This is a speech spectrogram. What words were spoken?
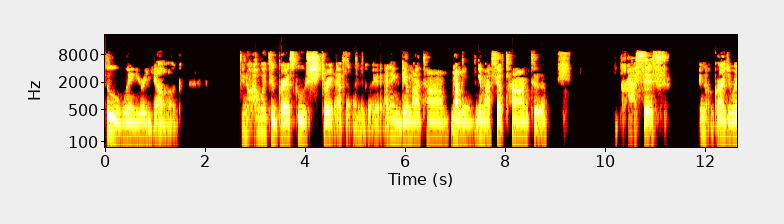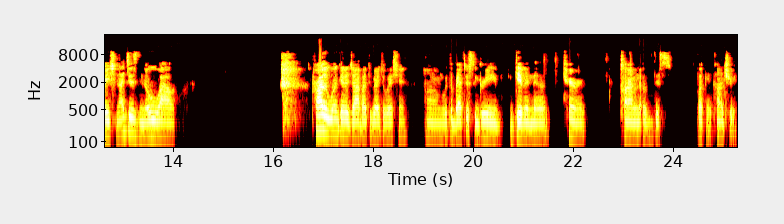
two, when you're young. You know, I went to grad school straight after undergrad. I didn't give my time, I mean, give myself time to process, you know, graduation. I just knew I probably wouldn't get a job after graduation um, with a bachelor's degree, given the current climate of this fucking country.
